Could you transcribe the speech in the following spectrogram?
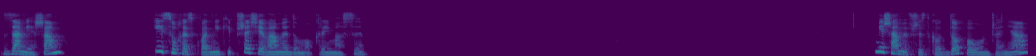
Zamieszam i suche składniki przesiewamy do mokrej masy. Mieszamy wszystko do połączenia.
